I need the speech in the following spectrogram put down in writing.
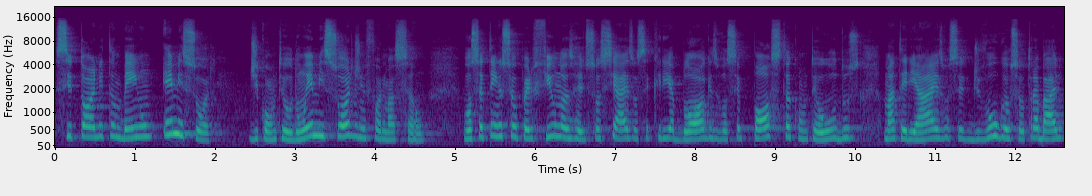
se torne também um emissor de conteúdo, um emissor de informação. Você tem o seu perfil nas redes sociais, você cria blogs, você posta conteúdos, materiais, você divulga o seu trabalho,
